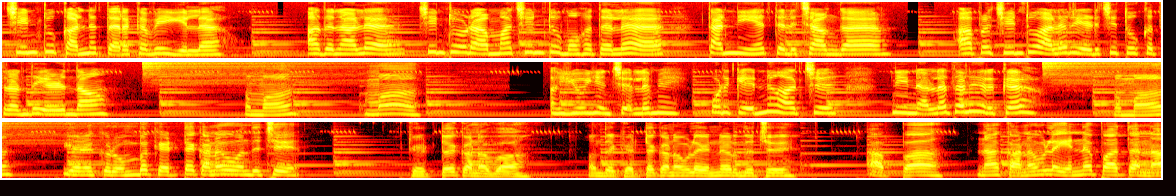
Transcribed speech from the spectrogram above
சிண்டு கண்ணை திறக்கவே இல்லை. அதனால சிண்டோட அம்மா சிண்டு முகத்துல தண்ணிய தெளிச்சாங்க. அப்புறம் சிண்டு அலறி அடிச்சு தூக்கத்துல இருந்து எழுந்தான். அம்மா அம்மா. ஐயோ என் செல்லமே உனக்கு என்ன ஆச்சு? நீ நல்லா தானே இருக்க? அம்மா எனக்கு ரொம்ப கெட்ட கனவு வந்துச்சு. கெட்ட கனவா? அந்த கெட்ட கனவுல என்ன இருந்துச்சு? அப்பா நான் கனவுல என்ன பார்த்தேன்னா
